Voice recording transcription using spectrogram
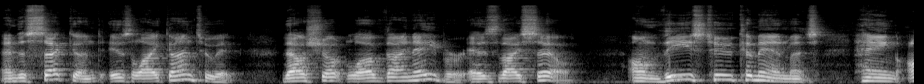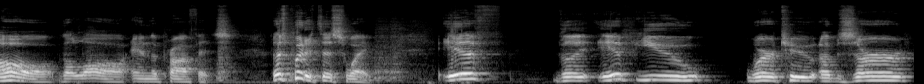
And the second is like unto it Thou shalt love thy neighbor as thyself. On these two commandments hang all the law and the prophets. Let's put it this way. If the if you were to observe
